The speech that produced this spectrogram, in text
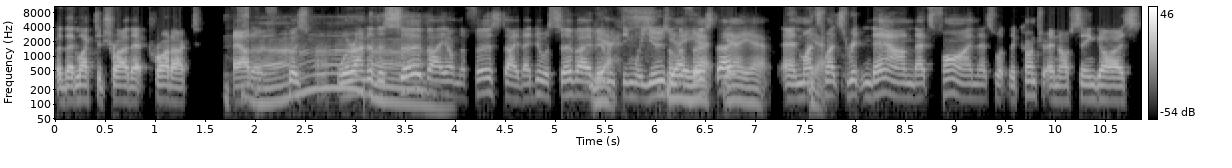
but they'd like to try that product out of because we're under the survey on the first day. They do a survey of everything we use yeah, on the yeah, first day, Yeah, yeah. and once yeah. that's written down, that's fine. That's what the contract. And I've seen guys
